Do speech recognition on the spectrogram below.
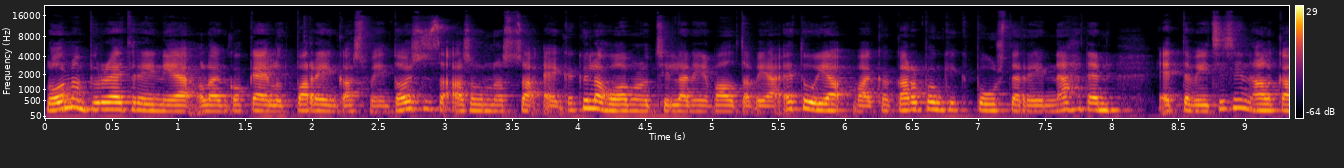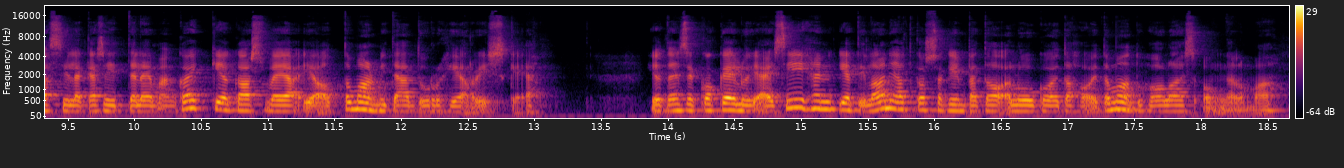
Luonnon pyretriiniä olen kokeillut pariin kasviin toisessa asunnossa, enkä kyllä huomannut sillä niin valtavia etuja, vaikka Carbon Kick Boosteriin nähden, että viitsisin alkaa sillä käsittelemään kaikkia kasveja ja ottamaan mitään turhia riskejä. Joten se kokeilu jäi siihen ja tilaan jatkossakin petoelukoita hoitamaan tuholaisongelmaa.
